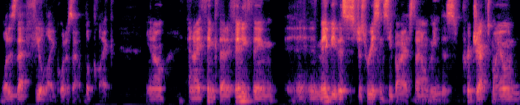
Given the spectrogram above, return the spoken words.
what does that feel like what does that look like you know and i think that if anything and maybe this is just recency biased i don't mean to project my own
